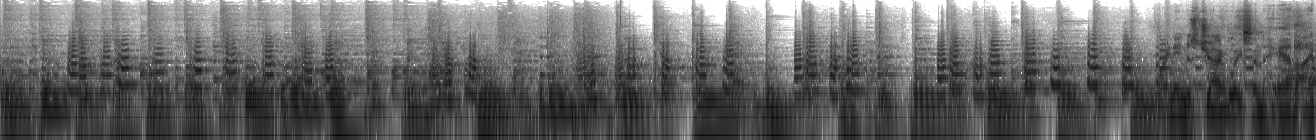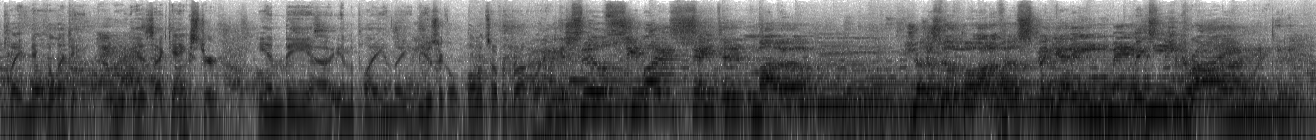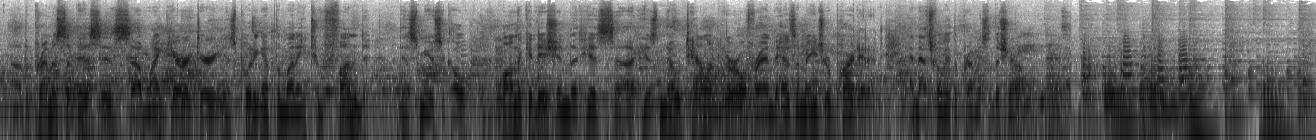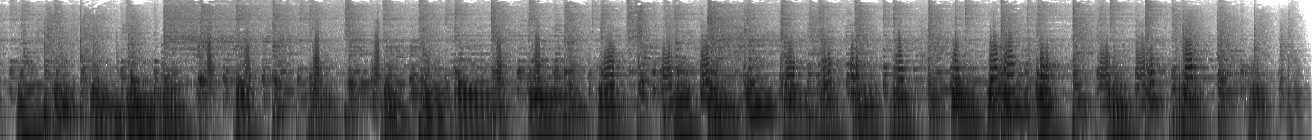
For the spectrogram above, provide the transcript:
My name is John Gleason, and I play Nick Valenti, who is a gangster in the uh, in the play in the musical Bullets Over Broadway. I can still see my sainted mother. Just the thought of her spaghetti makes me cry premise of this is uh, my character is putting up the money to fund this musical on the condition that his uh, his no talent girlfriend has a major part in it, and that's really the premise of the show.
